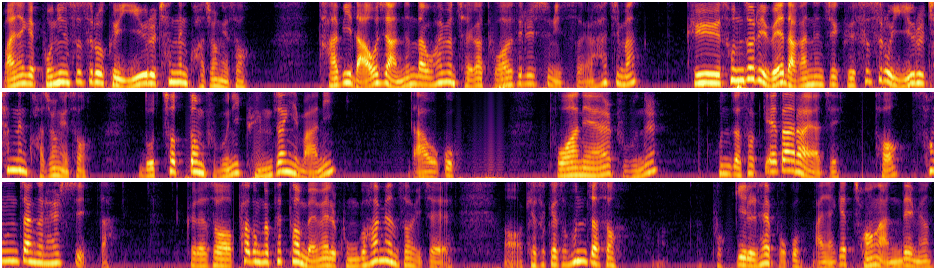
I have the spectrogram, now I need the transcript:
만약에 본인 스스로 그 이유를 찾는 과정에서 답이 나오지 않는다고 하면 제가 도와드릴 수는 있어요. 하지만 그 손절이 왜 나갔는지 그 스스로 이유를 찾는 과정에서 놓쳤던 부분이 굉장히 많이 나오고 보완해야 할 부분을 혼자서 깨달아야지 더 성장을 할 수 있다. 그래서 파동과 패턴 매매를 공부하면서 이제 어 계속해서 혼자서 복기를 해보고 만약에 정 안 되면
